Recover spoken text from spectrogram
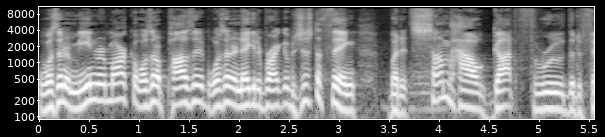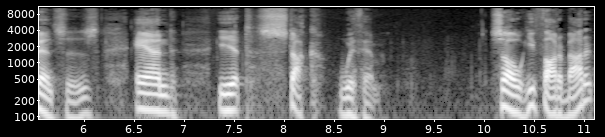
It wasn't a mean remark, it wasn't a positive, it wasn't a negative remark, it was just a thing, but it somehow got through the defenses and it stuck with him. So he thought about it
